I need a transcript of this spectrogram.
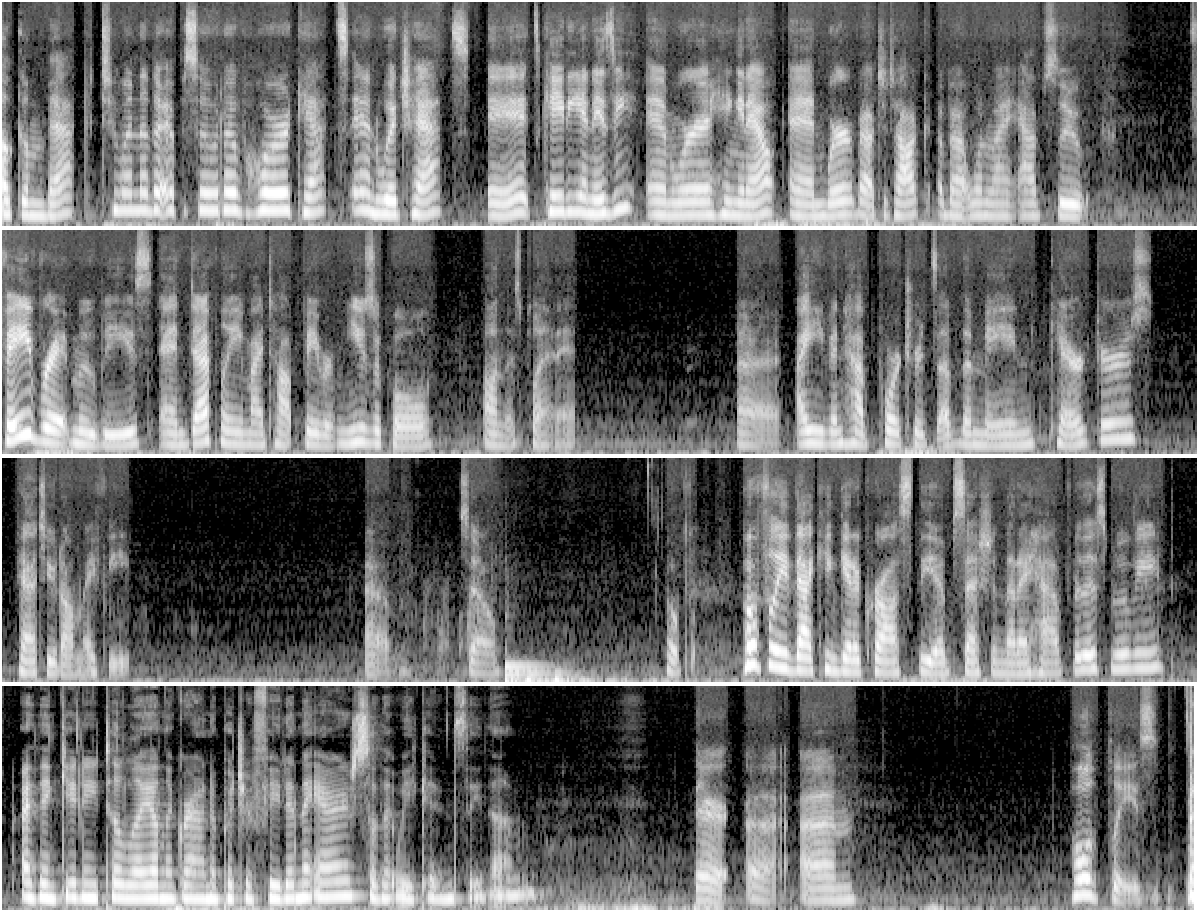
welcome back to another episode of Horror Cats and Witch Hats. It's Katie and Izzy, and we're hanging out, and we're about to talk about one of my absolute favorite movies, and definitely my top favorite musical on this planet. Uh, I even have portraits of the main characters tattooed on my feet. Um, so, hope, hopefully that can get across the obsession that I have for this movie. I think you need to lay on the ground and put your feet in the air so that we can see them. There, uh, um, hold please.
